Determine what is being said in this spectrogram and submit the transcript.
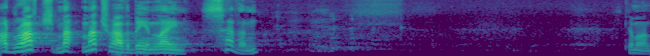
I'd much, much rather be in lane seven Come on.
